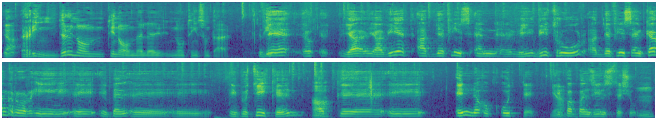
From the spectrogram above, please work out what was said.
Ja. Ringde du någon till någon eller någonting sånt där? Det, jag, jag vet att det finns en, vi, vi tror att det finns en kameror i, i, i, i, butiken Ja. och eh, i, inne och ute Ja. på bensinstation.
